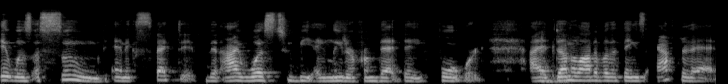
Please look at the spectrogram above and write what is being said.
it was assumed and expected that I was to be a leader from that day forward. I had done a lot of other things after that,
